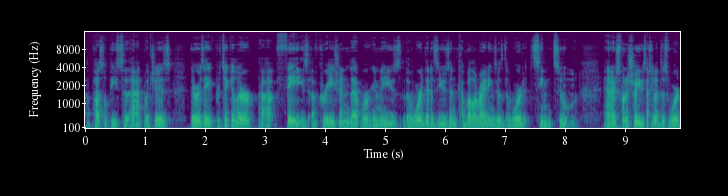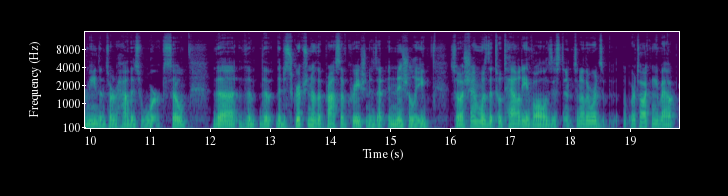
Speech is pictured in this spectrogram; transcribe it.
a puzzle piece to that, which is there is a particular uh, phase of creation that we're going to use. The word that is used in Kabbalah writings is the word tzimtzum. And I just want to show you exactly what this word means and sort of how this works. So the, the, the, the description of the process of creation is that initially, so Hashem was the totality of all existence. In other words, we're talking about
